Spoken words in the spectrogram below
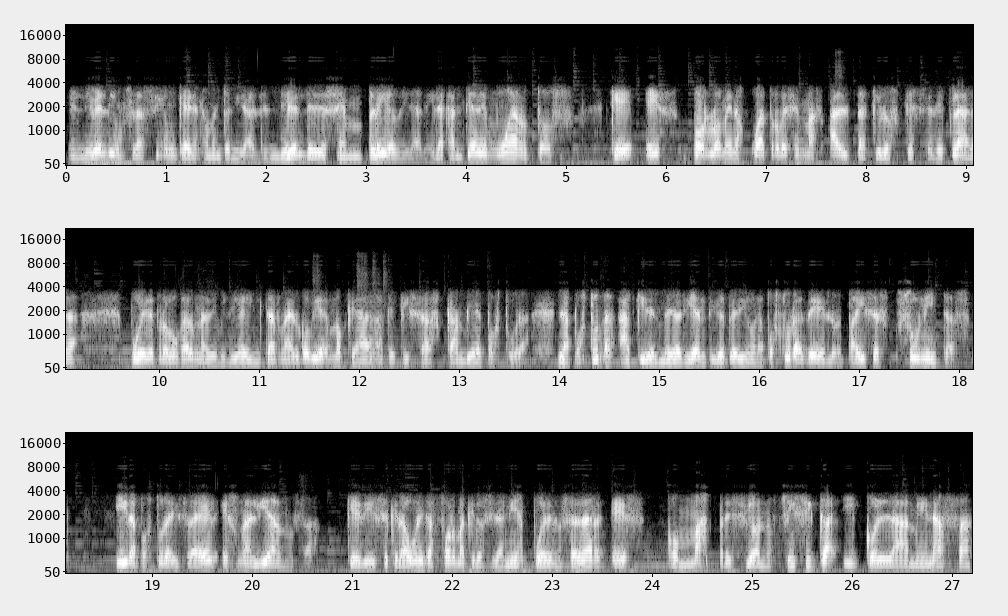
el nivel de inflación que hay en este momento en Irán, el nivel de desempleo de Irán y la cantidad de muertos que es por lo menos cuatro veces más alta que los que se declara, puede provocar una debilidad interna del gobierno que haga que quizás cambie de postura. La postura aquí del Medio Oriente, yo te digo, la postura de los países sunitas y la postura de Israel es una alianza que dice que la única forma que los iraníes pueden ceder es con más presión física y con la amenaza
